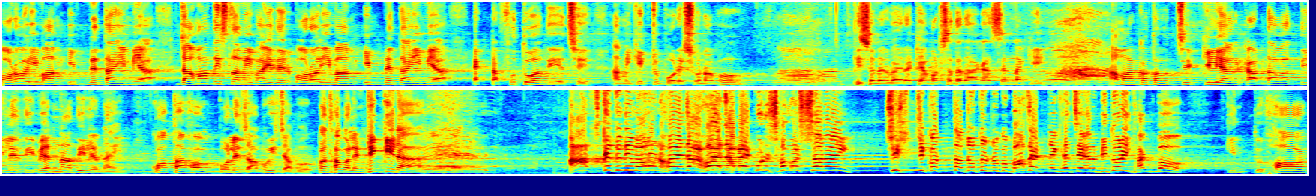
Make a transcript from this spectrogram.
বড় ইমাম ইবনে তাইমিয়া, জামাত ইসলামী ভাইদের বড় ইমাম ইবনে তাইমিয়া একটা ফতুয়া দিয়েছে। আমি কি একটু পরে শোনাবো? পিছনের ভাইরা কি আমার সাথে রাগ আছেন নাকি? আমার কথা হচ্ছে ক্লিয়ার কাট দাওয়াত দিলে দিবেন, না দিলে নাই? কথা হক, বলে যাবই যাব। কথা বলেন ঠিক কিনা? আজকে যদি মরণ হয়ে যায়, হয়ে যাবে, কোনো সমস্যা নাই। সৃষ্টিকর্তা যতটুকু বাজেট রেখেছে, এর ভিতরেই থাকব। কিন্তু হক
